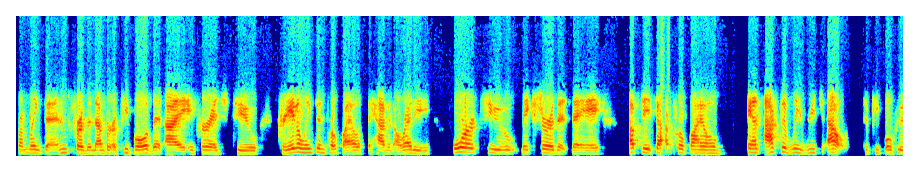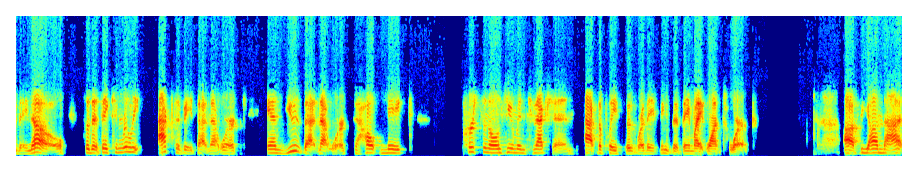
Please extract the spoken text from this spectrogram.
from LinkedIn for the number of people that I encourage to create a LinkedIn profile if they haven't already, or to make sure that they update that profile and actively reach out to people who they know so that they can really activate that network and use that network to help make personal human connections at the places where they think that they might want to work. Uh, beyond that,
